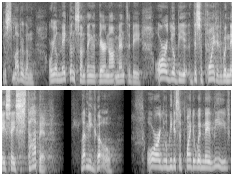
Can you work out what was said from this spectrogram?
You'll smother them, or you'll make them something that they're not meant to be. Or you'll be disappointed when they say, Stop it, let me go. Or you'll be disappointed when they leave.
